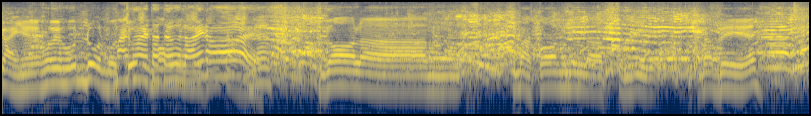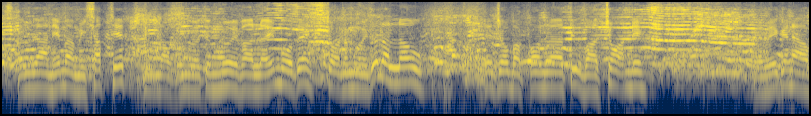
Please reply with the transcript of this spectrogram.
Cảnh này hơi hỗn độn một Mọi chút từ từ lấy thôi. do là bà con là chuẩn bị đã về ấy. Nên ra nếu mà mình sắp xếp đọc người từng người vào lấy một ấy chọn người rất là lâu. Nên cho bà con à, tự vào chọn đi. Để với cái nào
